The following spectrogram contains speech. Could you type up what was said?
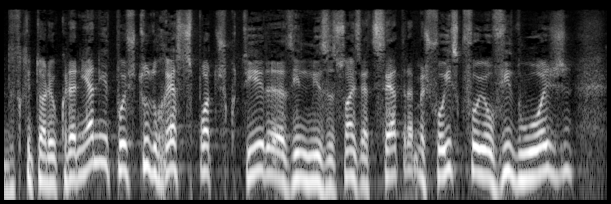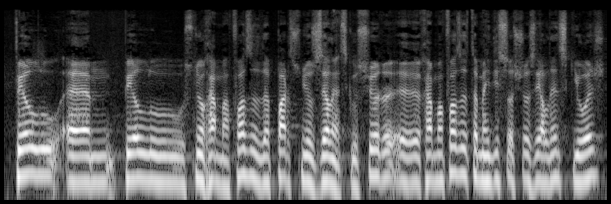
de território ucraniano e depois tudo o resto se pode discutir, as indenizações, etc. Mas foi isso que foi ouvido hoje pelo, um, ehm, pelo Sr. Ramaphosa da parte do Sr. Zelensky. O Sr. Uh, Ramaphosa também disse ao Sr. Zelensky hoje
